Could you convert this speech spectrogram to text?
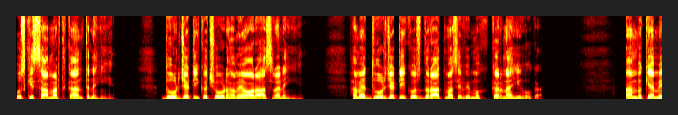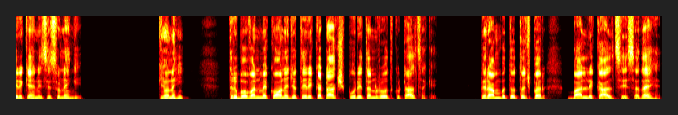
उसकी सामर्थ्य का अंत नहीं है। धूर्जटी को छोड़ हमें और आसरा नहीं है। हमें धूर्जटी को उस दुरात्मा से विमुख करना ही होगा। अंब क्या मेरे कहने से सुनेंगे? क्यों नहीं? त्रिभुवन में कौन है जो तेरे कटाक्ष पूरे अनुरोध को टाल सके? फिर अंब तो तुझ पर बाल्यकाल से सदय है।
